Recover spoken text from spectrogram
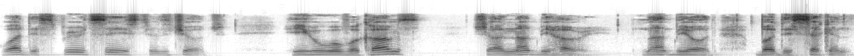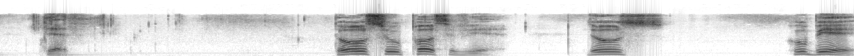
what the Spirit says to the church. He who overcomes shall not be hurried not beyond, but the second death. Those who persevere, those who bear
